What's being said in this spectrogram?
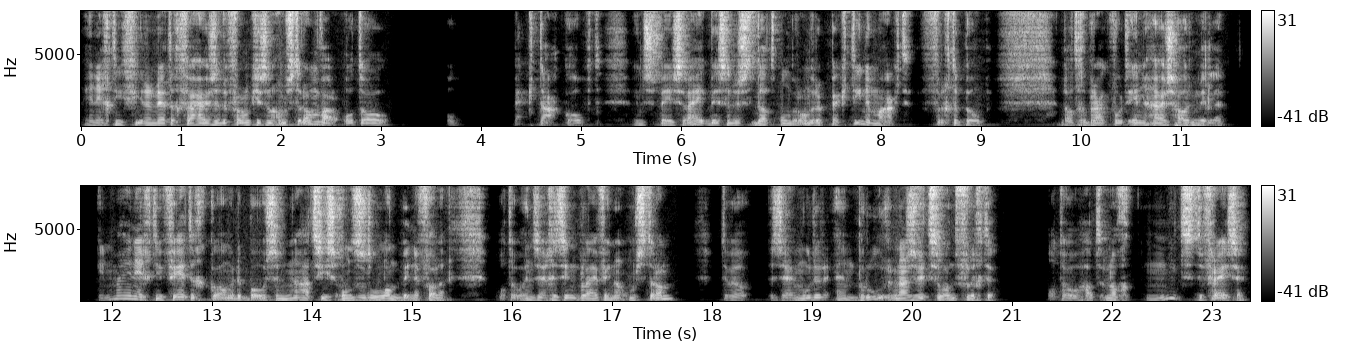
In 1934 verhuizen de Frankjes naar Amsterdam waar Otto Pecta koopt. Een specerijbusiness dat onder andere pectine maakt, vruchtenpulp. Dat gebruikt wordt in huishoudmiddelen. In mei 1940 komen de boze nazi's ons land binnenvallen. Otto en zijn gezin blijven in Amsterdam, terwijl zijn moeder en broer naar Zwitserland vluchten. Otto had nog niets te vrezen.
